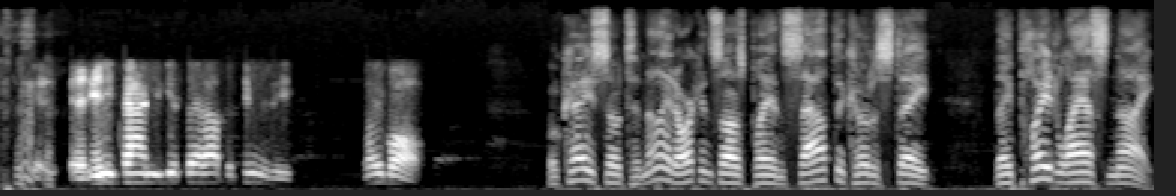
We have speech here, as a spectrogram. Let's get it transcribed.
at any time you get that opportunity, play ball. Okay, so tonight Arkansas is playing South Dakota State. They played last night.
